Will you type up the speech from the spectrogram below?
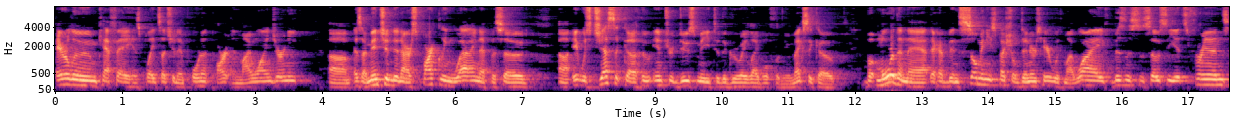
Heirloom Cafe has played such an important part in my wine journey. Um, as I mentioned in our sparkling wine episode, uh, it was Jessica who introduced me to the Gruet label for New Mexico. But more than that, there have been so many special dinners here with my wife, business associates, friends,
